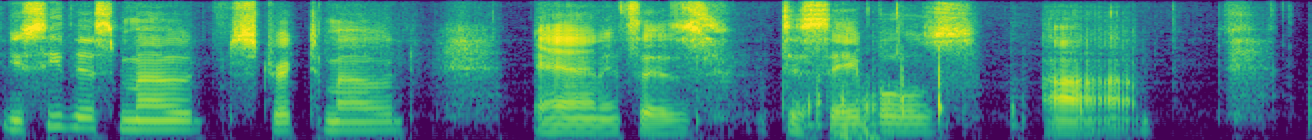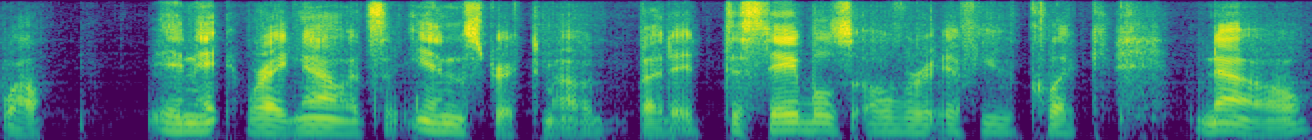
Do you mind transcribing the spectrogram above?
you see this mode, strict mode, and it says disables, uh, well, in it right now it's in strict mode but it disables over if you click no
